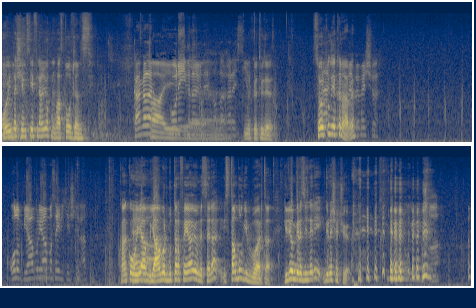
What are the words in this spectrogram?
Oyunda şemsiye falan yok mu? Hasta olacaksınız. Kankalar Ay o neydi lan öyle Allah kahretsin. Bu kötüydü evet. Circle yakın abi. MP5 var. Oğlum yağmur yağmasaydı keşke lan. Kanka o yağ- ya. yağmur bu tarafa yağıyor mesela. İstanbul gibi bu harita. Gidiyorum biraz ileri güneş açıyor. La.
